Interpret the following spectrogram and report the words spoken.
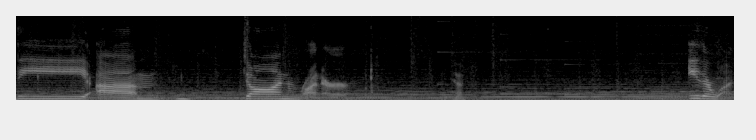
the um, Dawn Runner. Okay. Either one.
